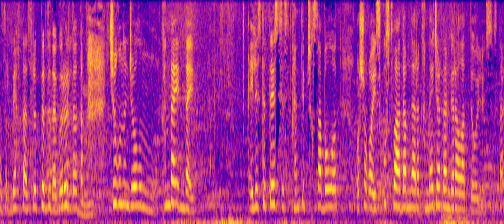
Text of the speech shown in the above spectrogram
азыр биякта сүрөттөрдү да көрөлү деп атам. Чыгуунун жолун кандай мындай элестетесиз кантип чыкса болот ошого искусство адамдары кандай жардам бере алат деп ойлойсуз да?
